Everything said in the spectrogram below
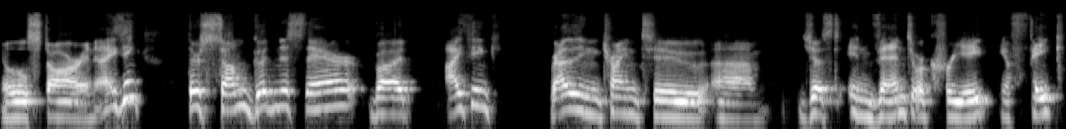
you know, a little star. And I think there's some goodness there, but I think rather than trying to um, just invent or create you know fake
